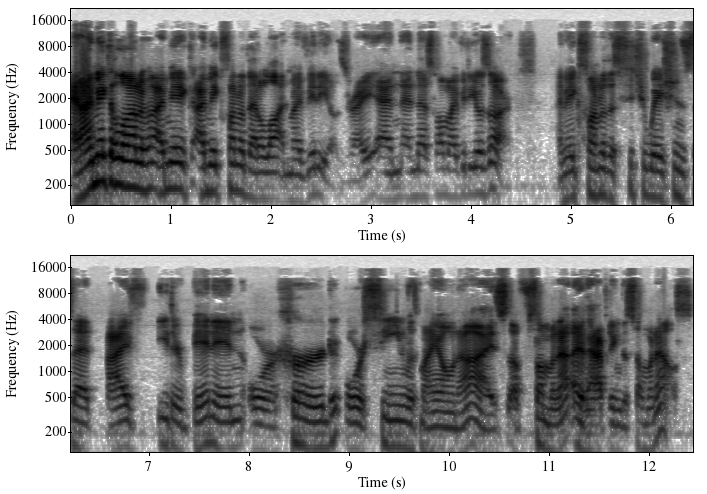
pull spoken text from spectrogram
And I make a lot of I make I make fun of that a lot in my videos, right? And and that's all my videos are. I make fun of the situations that I've either been in or heard or seen with my own eyes of someone of happening to someone else,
